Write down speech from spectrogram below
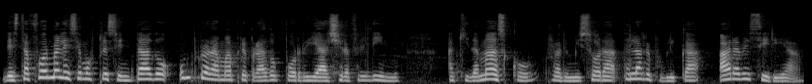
De esta forma les hemos presentado un programa preparado por Riyad Sherafeldin, aquí Damasco, radioemisora de la República Árabe Siria.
